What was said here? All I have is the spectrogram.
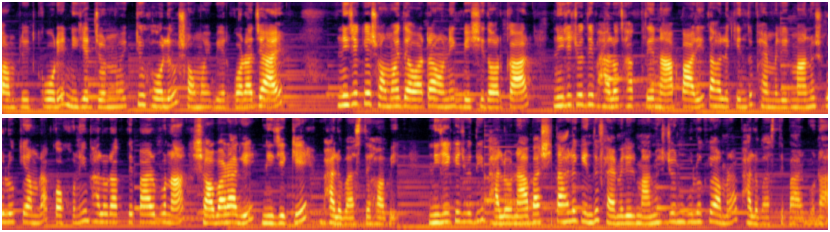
কমপ্লিট করে নিজের জন্য একটু হলেও সময় বের করা যায়। নিজেকে সময় দেওয়াটা অনেক বেশি দরকার। নিজে যদি ভালো থাকতে না পারি, তাহলে কিন্তু ফ্যামিলির মানুষগুলোকে আমরা কখনোই ভালো রাখতে পারব না। সবার আগে নিজেকে ভালোবাসতে হবে। নিজেকে যদি ভালো না বাসি, তাহলে কিন্তু ফ্যামিলির মানুষজনগুলোকেও আমরা ভালোবাসতে পারব না।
